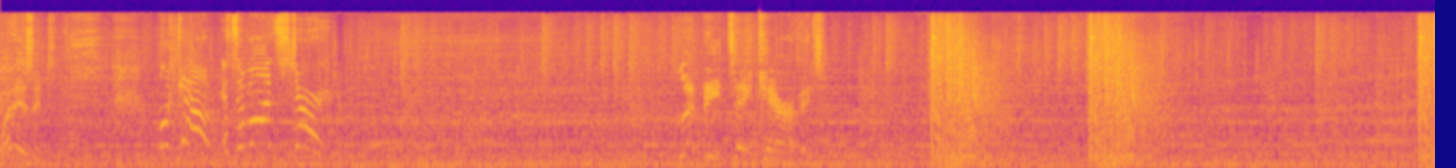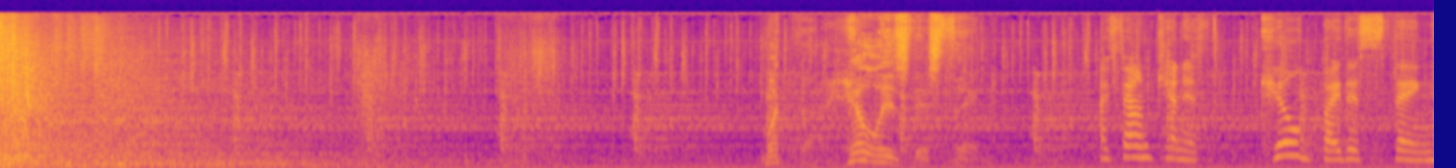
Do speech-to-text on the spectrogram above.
What is it? Look out! It's a monster! Let me take care of it! What the hell is this thing? I found Kenneth, killed by this thing.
